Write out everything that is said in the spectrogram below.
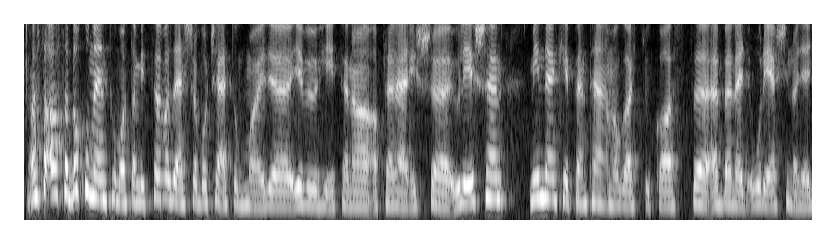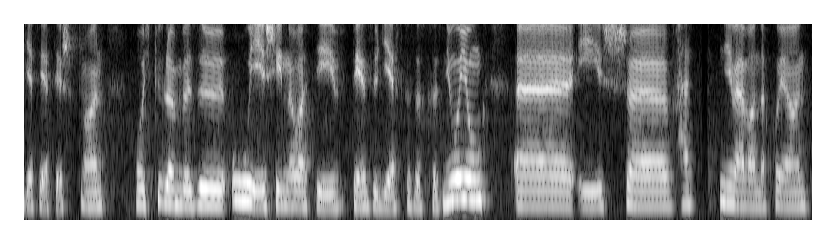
azt, azt a dokumentumot, amit szavazásra bocsátunk majd jövő héten a, a plenáris ülésen, mindenképpen támogatjuk azt, ebben egy óriási nagy egyetértés van, hogy különböző új és innovatív pénzügyi eszközökhöz nyúljunk, és hát nyilván vannak olyan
